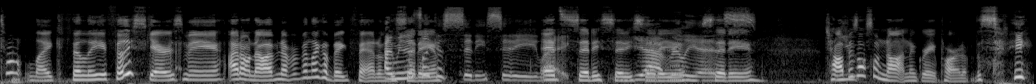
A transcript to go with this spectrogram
don't like Philly. Philly scares me. I don't know. I've never been like a big fan of I the mean, city. it's like a city, city. Like, It's city, city, Yeah, it city, really is. city. CHOP You- is also not in a great part of the city.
